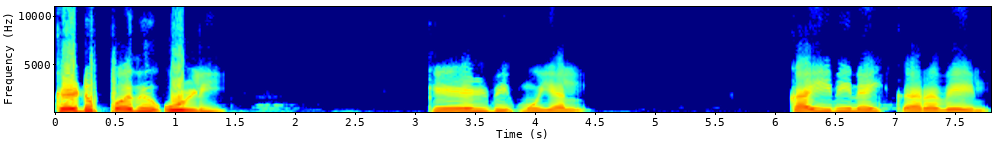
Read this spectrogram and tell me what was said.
கெடுப்பது ஒளி. கேள்வி முயல். கைவினை கரவேல்.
